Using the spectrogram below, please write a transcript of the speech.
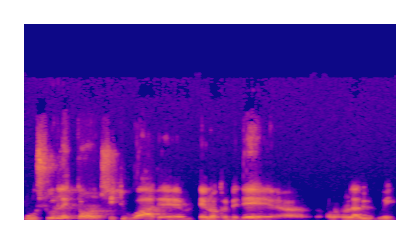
ou, sur le temps, si tu vois, de, de notre BD, on, on l'a eu, oui.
